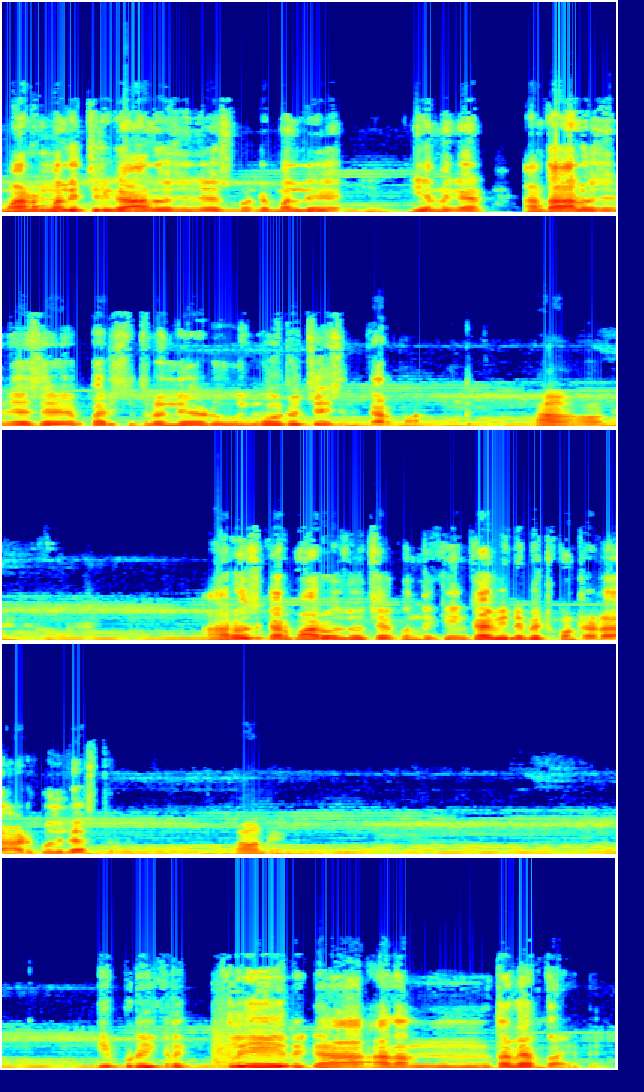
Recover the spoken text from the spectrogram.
మనం మళ్ళీ తిరిగి ఆలోచన చేసుకుంటే మళ్ళీ ఎందుకంటే అంత ఆలోచన చేసే పరిస్థితిలో లేడు. ఇంకొకటి వచ్చేసింది కర్మ ముందుకి. ఆ, అవునండి అవును. ఆ రోజు కర్మ ఆ రోజు వచ్చే కొందికి ఇంకా అవన్నీ పెట్టుకుంటాడా? ఆడికి వదిలేస్తాడు. ఇప్పుడు ఇక్కడ క్లియర్గా అదంతా వ్యర్థం అయిపోయింది.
